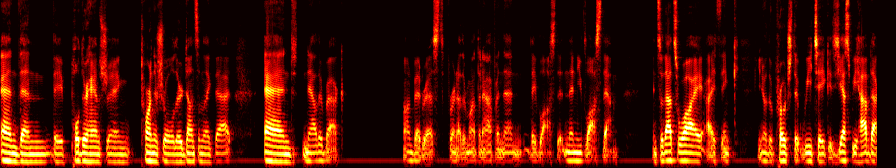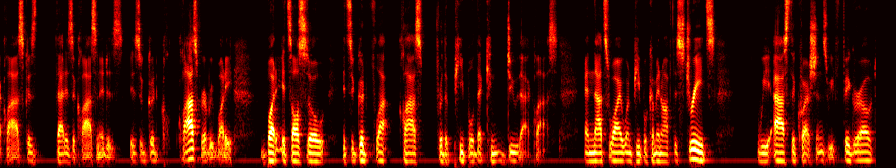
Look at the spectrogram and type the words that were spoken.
And then they've pulled their hamstring, torn their shoulder, done something like that. And now they're back on bed rest for another month and a half, and then they've lost it. And then you've lost them. And so that's why I think, you know, the approach that we take is yes, we have that class because that is a class and it is is a good cl- class for everybody, but it's also it's a good flat class for the people that can do that class. And that's why when people come in off the streets, we ask the questions, we figure out,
